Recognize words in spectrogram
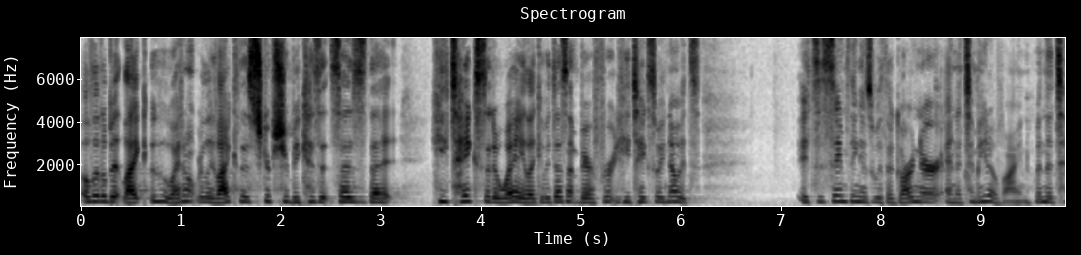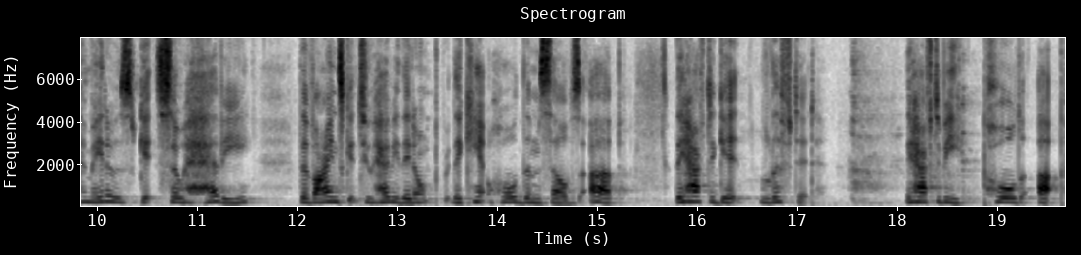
a little bit like, ooh, I don't really like this scripture because it says that he takes it away. Like if it doesn't bear fruit, he takes away. No, it's it's the same thing as with a gardener and a tomato vine. When the tomatoes get so heavy, the vines get too heavy, they don't they can't hold themselves up. They have to get lifted. They have to be pulled up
